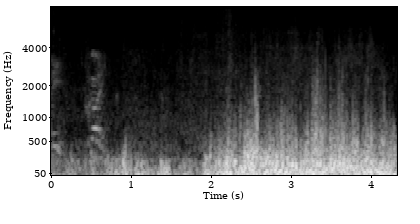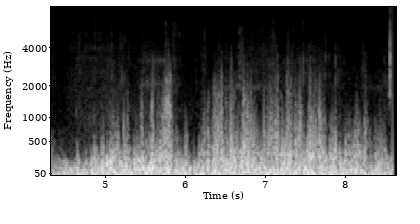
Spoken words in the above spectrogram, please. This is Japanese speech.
り。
